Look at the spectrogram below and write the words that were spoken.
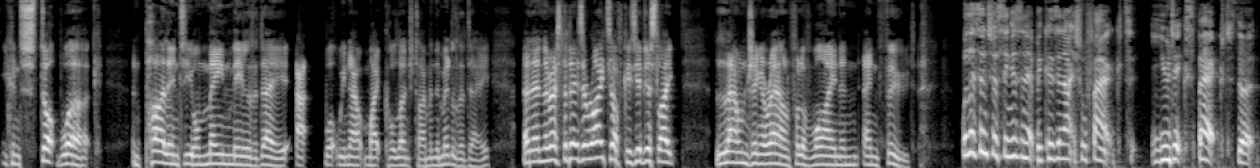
you can stop work and pile into your main meal of the day at what we now might call lunchtime in the middle of the day, and then the rest of the day's a write off because you're just like lounging around full of wine and, and food. Well, that's interesting, isn't it? Because in actual fact, you'd expect that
